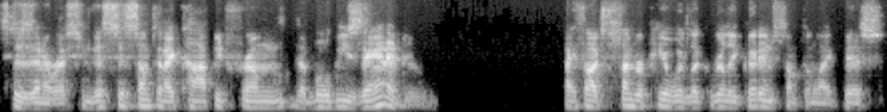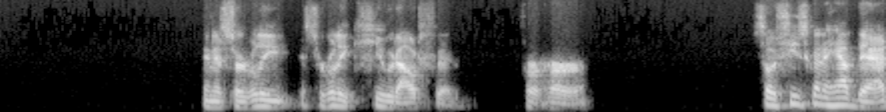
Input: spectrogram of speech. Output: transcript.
This is interesting. This is something I copied from the movie Xanadu. I thought Sundra Peale would look really good in something like this. And it's a really, it's a really cute outfit for her. So she's going to have that.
